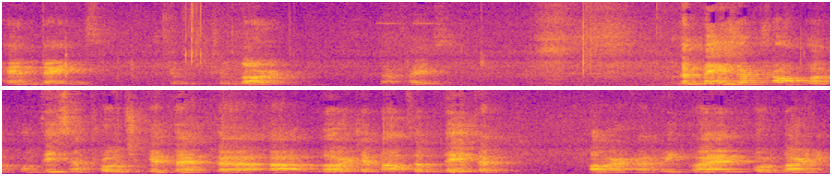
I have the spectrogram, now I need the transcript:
10 days to, to learn the face. The major problem of this approach is that uh, large amounts of data are uh, required for learning.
